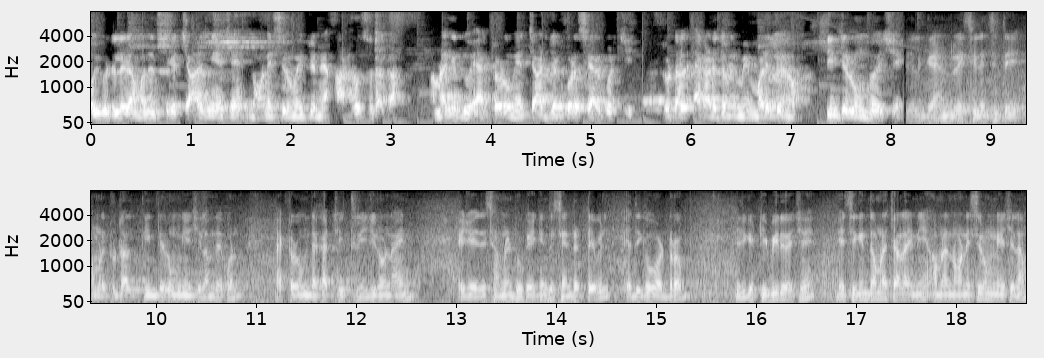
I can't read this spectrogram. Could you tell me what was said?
ওই হোটেলের আমাদের থেকে চার্জ নিয়েছে নন এসি রুমের জন্য আঠারোশো টাকা। আমরা কিন্তু একটা রুমে চারজন করে শেয়ার করছি। টোটাল এগারো জনের মেম্বারের জন্য তিনটে রুম রয়েছে। গ্র্যান্ড রেসিডেন্সিতে আমরা টোটাল তিনটে রুম নিয়েছিলাম, দেখুন। একটা রুম দেখাচ্ছি থ্রি জিরো নাইন এই যে এদের সামনে ঢুকেই কিন্তু সেন্টার টেবিল এদিকে ওয়ার্ড্রপ এদিকে টিভি রয়েছে। এসি কিন্তু আমরা চালাইনি, আমরা নন এসি রুম নিয়েছিলাম।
